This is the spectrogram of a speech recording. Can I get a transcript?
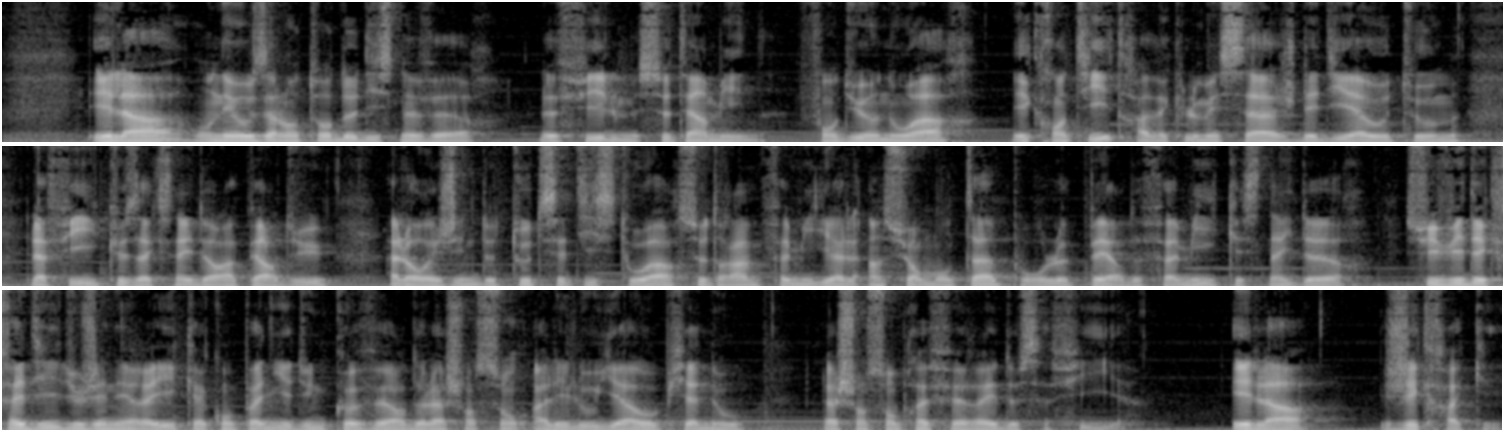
Et là, on est aux alentours de 19h. Le film se termine, fondu au noir, écran titre avec le message dédié à Autumn, la fille que Zack Snyder a perdue, à l'origine de toute cette histoire, ce drame familial insurmontable pour le père de famille qu'est Snyder, suivi des crédits du générique accompagné d'une cover de la chanson Alléluia au piano, la chanson préférée de sa fille. Et là, j'ai craqué.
